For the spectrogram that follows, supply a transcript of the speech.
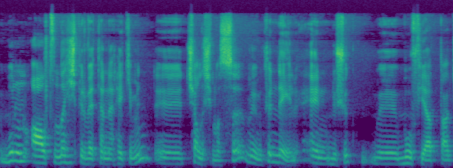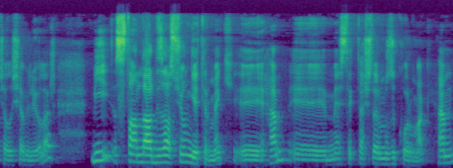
Bunun altında hiçbir veteriner hekimin e, çalışması mümkün değil. En düşük e, bu fiyattan çalışabiliyorlar. Bir standartizasyon getirmek, e, hem e, meslektaşlarımızı korumak hem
